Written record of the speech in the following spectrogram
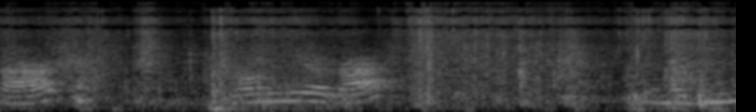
ค่ะน้องเนี่ยรักมาดิ้น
